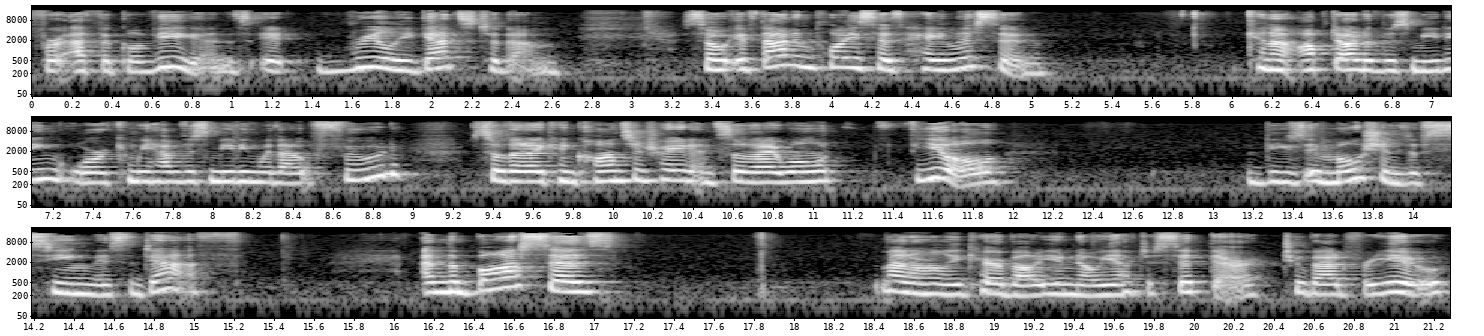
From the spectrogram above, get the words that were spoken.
for ethical vegans. It really gets to them. So if that employee says, hey, listen, can I opt out of this meeting or can we have this meeting without food so that I can concentrate and so that I won't feel these emotions of seeing this death? And the boss says, I don't really care about you. No, you have to sit there. Too bad for you.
